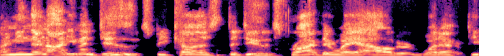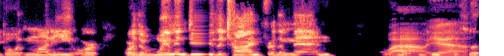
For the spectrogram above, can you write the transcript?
I mean, they're not even dudes because the dudes bribe their way out or whatever, people with money, or or the women do the time for the men. Wow, yeah. So,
